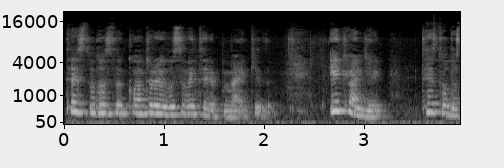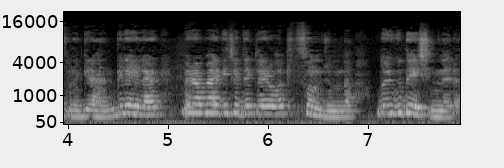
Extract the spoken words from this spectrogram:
Test odası, kontrol odası ve terapi merkezi. İlk öncelik test odasına giren bireyler beraber geçirdikleri vakit sonucunda duygu değişimleri,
